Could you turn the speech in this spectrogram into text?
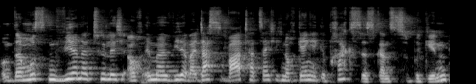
Und da mussten wir natürlich auch immer wieder, weil das war tatsächlich noch gängige Praxis ganz zu Beginn.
